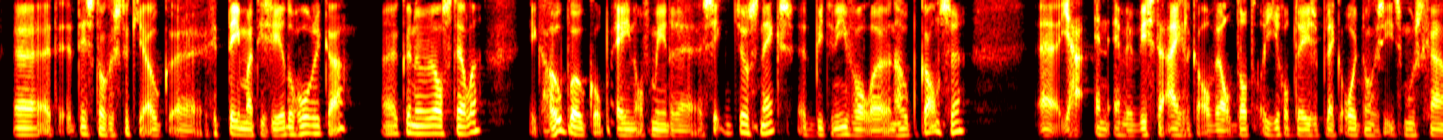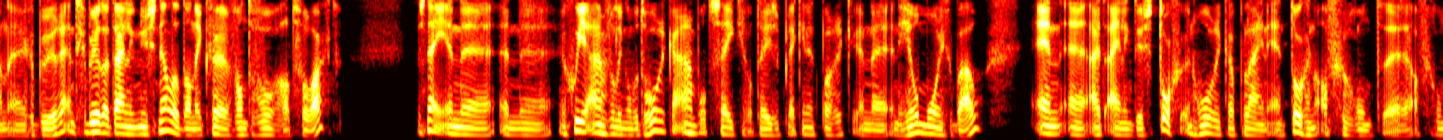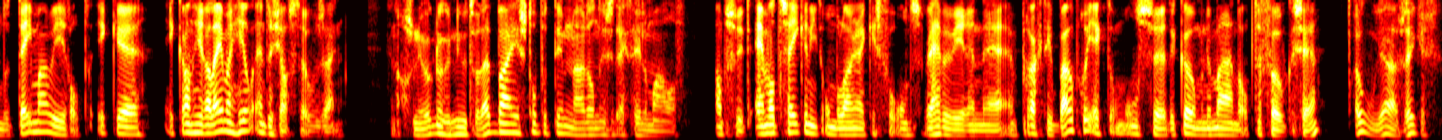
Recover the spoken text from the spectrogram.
Het, het, is toch een stukje ook gethematiseerde horeca, kunnen we wel stellen. Ik hoop ook op één of meerdere signature snacks. Het biedt in ieder geval een hoop kansen. Uh, ja, en, en we wisten eigenlijk al wel dat hier op deze plek ooit nog eens iets moest gaan uh, gebeuren. En het gebeurt uiteindelijk nu sneller dan ik uh, van tevoren had verwacht. Dus nee, een, een, een goede aanvulling op het horeca-aanbod. Zeker op deze plek in het park. Een, een heel mooi gebouw. En uiteindelijk dus toch een horecaplein en toch een afgerond, afgeronde themawereld. Ik, ik kan hier alleen maar heel enthousiast over zijn. En als er nu ook nog een nieuw toilet bij je stoppen, Tim, nou dan is het echt helemaal af. Absoluut. En wat zeker niet onbelangrijk is voor ons, we hebben weer een, eh, een prachtig bouwproject om ons eh, de komende maanden op te focussen. Hè? Oh ja, zeker.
